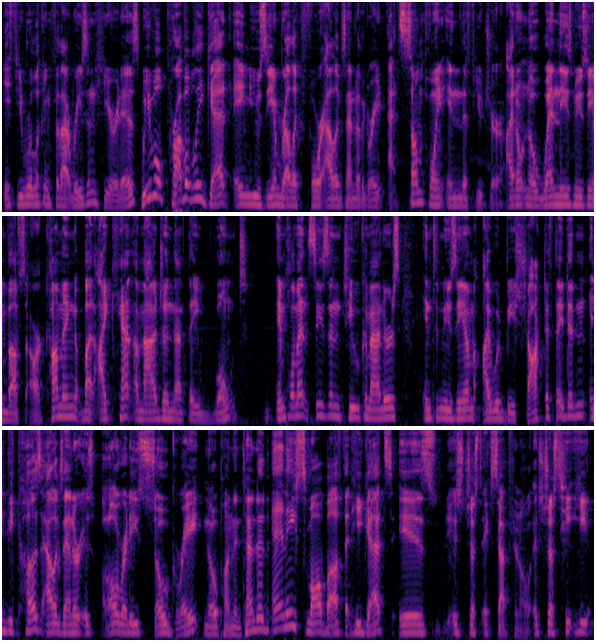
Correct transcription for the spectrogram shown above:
if you were looking for that reason here it is. We will probably get a museum relic for Alexander the Great at some point in the future. I don't know when these museum buffs are coming but I can't imagine that they won't implement season two commanders into the museum I would be shocked if they didn't. And because Alexander is already so great no pun intended any small buff that he gets is is just exceptional. It's just he he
